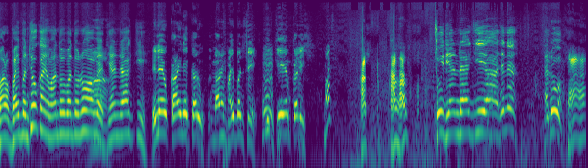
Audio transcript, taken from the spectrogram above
મારો ભાઈ બન છો કઈ વાંધો વાંધો ન આવે ધ્યાન રાખજી. એટલે હું કાંઈ નહીં કરું. મારો ભાઈબંધ છે. એ કે એમ કરીશ? બસ. હાલ હાલ હાલ. ધ્યાન રાખજી આ છે ને હેલો. હા હા.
